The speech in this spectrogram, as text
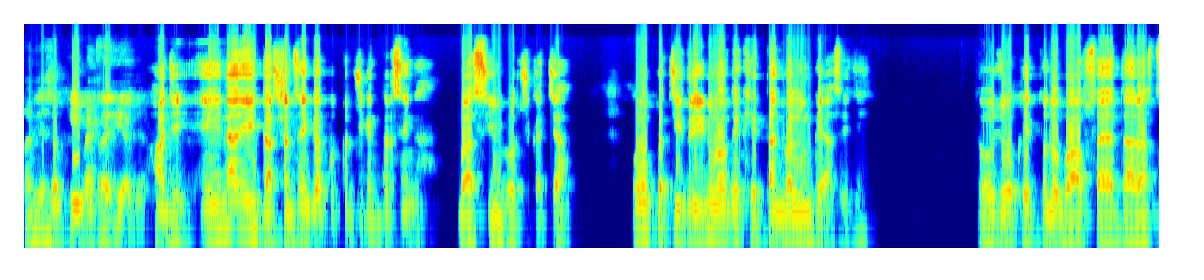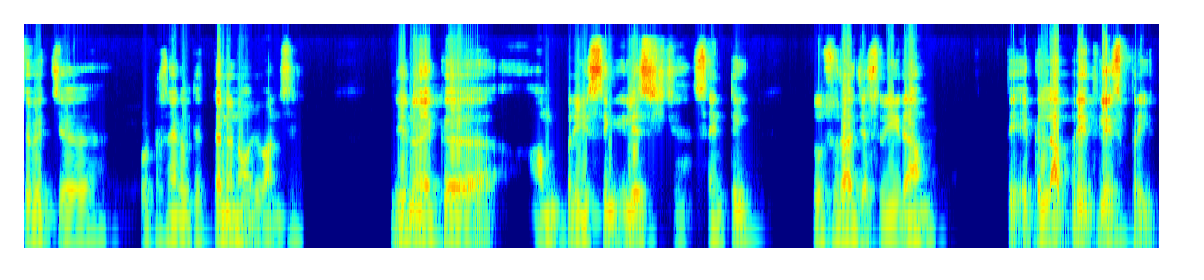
ਹਾਂਜੀ ਸਰ ਕੀ ਮੈਟਰ ਹੈ ਜੀ ਅੱਜ? ਹਾਂਜੀ ਇਹ ਨਾ ਜੀ ਦਰਸ਼ਨ ਸਿੰਘ ਆ ਪੁੱਤਰ ਜੋਗਿੰਦਰ ਸਿੰਘ, ਵਾਸੀ ਬੁਰਜ ਕੱਚਾ, ਉਹ 25 ਤਰੀਕ ਨੂੰ ਆਪਦੇ ਖੇਤਾਂ ਵੱਲ ਨੂੰ ਗਿਆ ਸੀ ਜੀ। ਤੋ ਜੋ ਖੇਤਾਂ ਤੋਂ ਵਾਪਸ ਆਇਆ ਤਾਂ ਰਸਤੇ ਵਿੱਚ ਮੋਟਰਸਾਈਕਲ ਤੇ ਤਿੰਨ ਨੌਜਵਾਨ ਸੀ, ਜਿਹਨੂੰ ਇੱਕ ਅਮਪ੍ਰੀਤ ਸਿੰਘ ਇਲਿਸ ਸੈਂਟੀ, ਦੂਸਰਾ ਜਸਵੀਰ ਰਾਮ ਤੇ ਇੱਕ ਲਵਪ੍ਰੀਤ ਇਲਿਸ ਪ੍ਰੀਤ।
